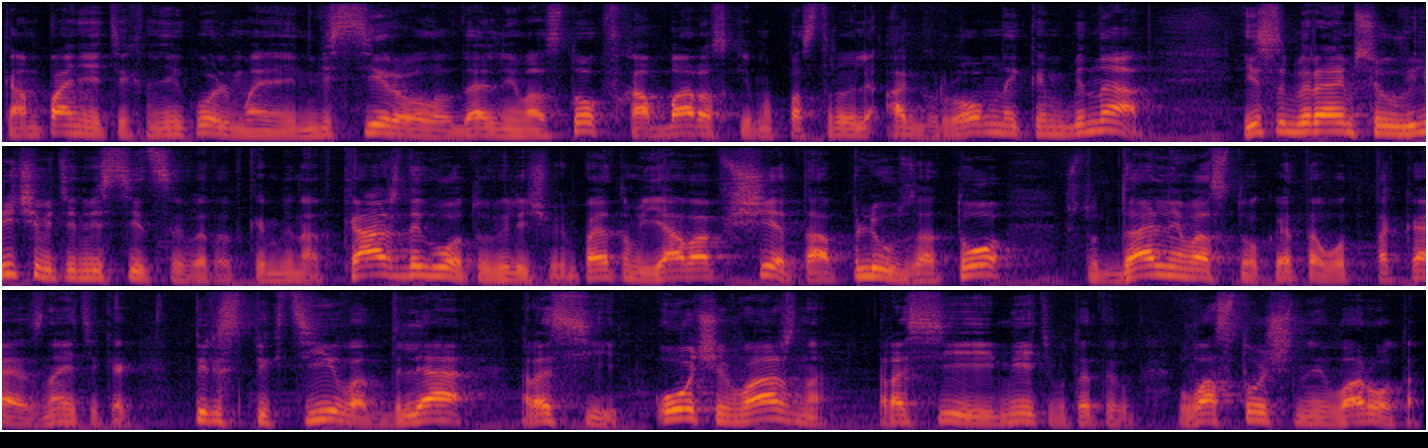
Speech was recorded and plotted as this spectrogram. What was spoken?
компания Технониколь моя инвестировала в Дальний Восток, в Хабаровске мы построили огромный комбинат и собираемся увеличивать инвестиции в этот комбинат. Каждый год увеличиваем. Поэтому я вообще топлю за то, что Дальний Восток — это вот такая, знаете, как перспектива для России. Очень важно России иметь вот эти вот восточные ворота.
